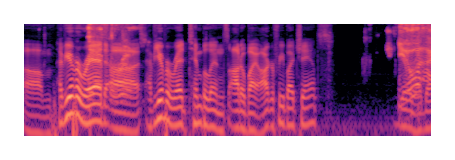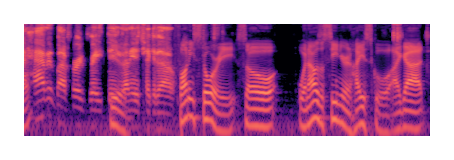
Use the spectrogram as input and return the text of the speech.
Um, have you ever read? Uh, have you ever read Timbaland's autobiography by chance? You, you know what? I haven't, but I've heard great things. I need to check it out. Funny story. So when I was a senior in high school, I got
